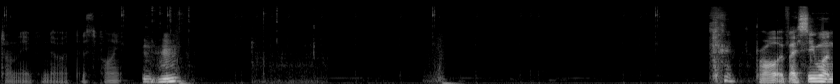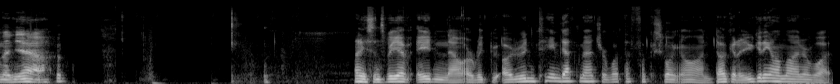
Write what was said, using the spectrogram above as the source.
I don't even know at this point. Mm-hmm. Bro, if I see one, then yeah. Hey, since we have Aiden now, are we are we in team deathmatch or what the fuck is going on? Duncan, are you getting online or what?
